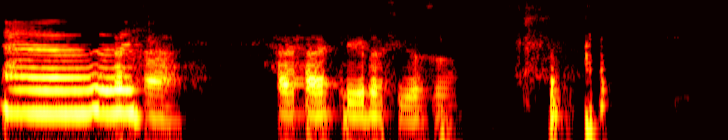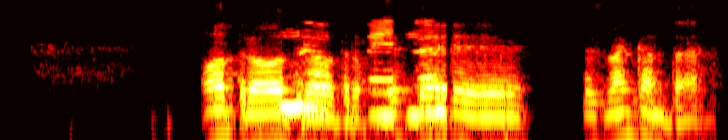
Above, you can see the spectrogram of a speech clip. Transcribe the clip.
Ay, Jaja, jaja, qué gracioso. Otro, otro, No, otro. Este les va a encantar.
